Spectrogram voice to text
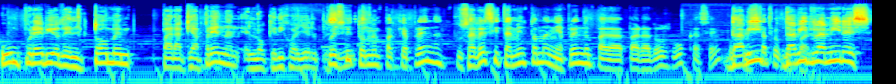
Un previo del tomen para que aprendan en lo que dijo ayer el Pues sí, presidente. tomen para que aprendan. Pues a ver si también toman y aprenden para, para dos bocas, ¿eh? Porque David. David Ramírez,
